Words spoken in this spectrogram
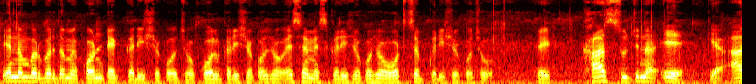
તે નંબર પર તમે કોન્ટેક કરી શકો છો કોલ કરી શકો છો એસએમએસ કરી શકો છો વોટ્સએપ કરી શકો છો. રાઈટ ખાસ સૂચના એ કે આ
